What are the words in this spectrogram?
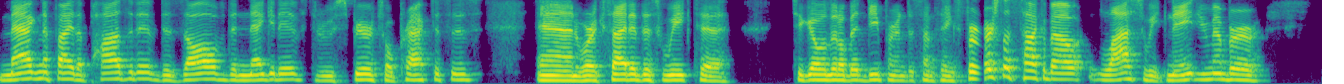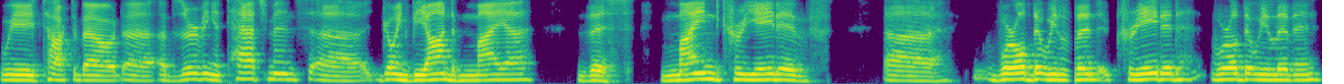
magnify the positive, dissolve the negative through spiritual practices. And we're excited this week to to go a little bit deeper into some things. First, let's talk about last week, Nate. You remember we talked about uh, observing attachments, uh, going beyond Maya, this mind creative uh, world that we live, created world that we live in.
